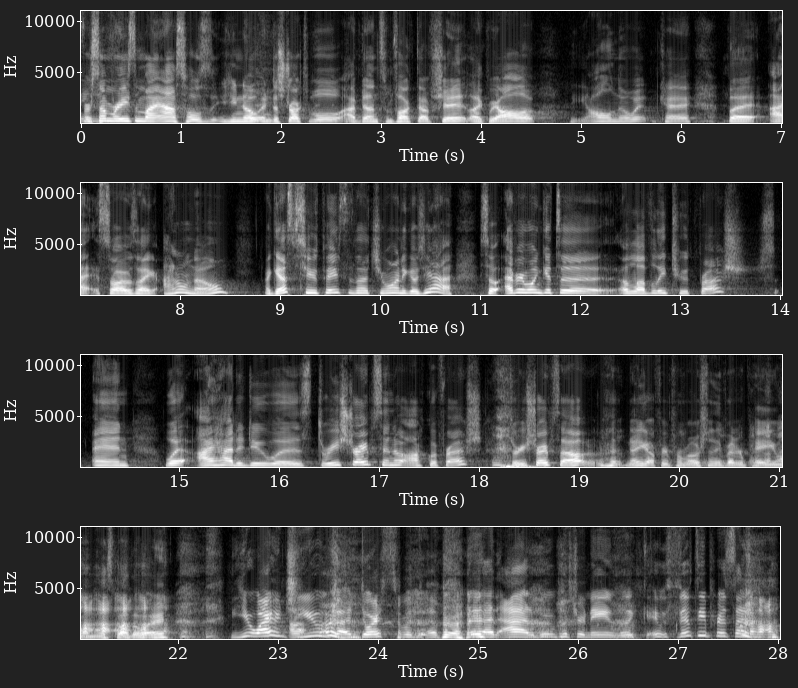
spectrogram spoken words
For some reason, my asshole's you know indestructible. I've done some fucked up shit. Like we all we all know it. Okay. But I so I was like, I don't know. I guess toothpaste is what you want. He goes, yeah. So everyone gets a, a lovely toothbrush, and what I had to do was three stripes into Aquafresh, three stripes out. now you got free promotion. They better pay you on this, by the way. You why aren't Uh, you got endorsed for the, an ad? We would put your name like it was fifty percent off.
